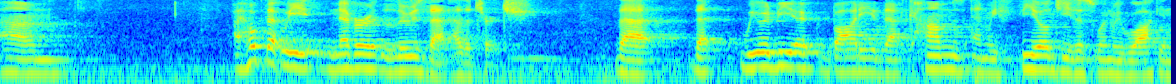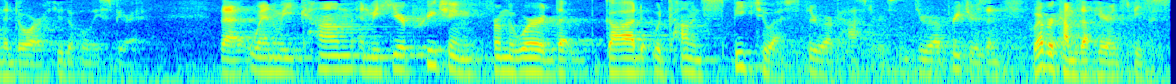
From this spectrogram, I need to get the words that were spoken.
Um, I hope that we never lose that as a church. That, that we would be a body that comes and we feel Jesus when we walk in the door through the Holy Spirit. That when we come and we hear preaching from the Word, that God would come and speak to us through our pastors and through our preachers and whoever comes up here and speaks.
